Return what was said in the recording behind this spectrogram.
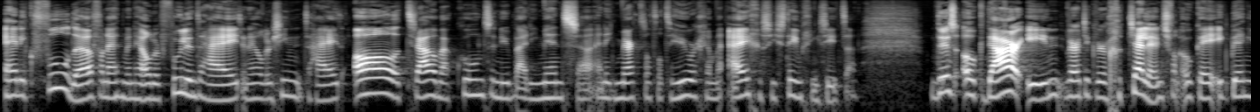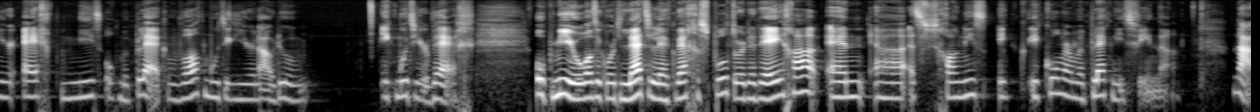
En ik voelde vanuit mijn heldervoelendheid en helderziendheid al het trauma continu bij die mensen. En ik merkte dat dat heel erg in mijn eigen systeem ging zitten. Dus ook daarin werd ik weer gechallenged van oké, ik ben hier echt niet op mijn plek. Wat moet ik hier nou doen? Ik moet hier weg. Opnieuw, want ik word letterlijk weggespoeld door de regen. En uh, het is gewoon niet, ik, ik kon er mijn plek niet vinden. Nou,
